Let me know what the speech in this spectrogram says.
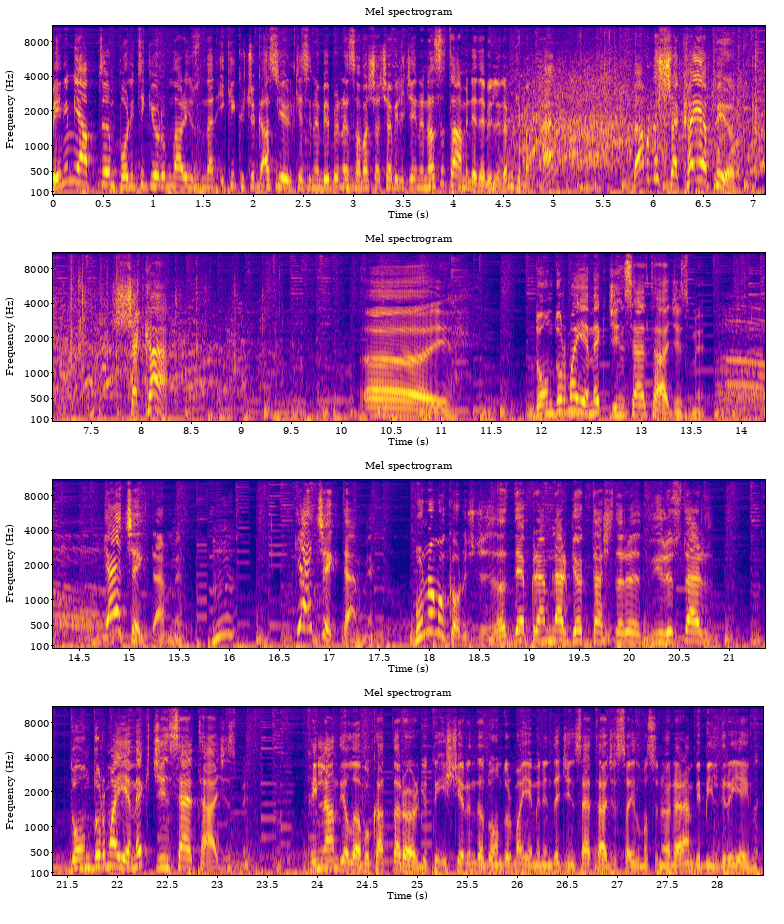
benim yaptığım politik yorumlar yüzünden iki küçük Asya ülkesinin birbirine savaş açabileceğini nasıl tahmin edebilirim ki ben? Ha? Ben burada şaka yapıyorum. Şaka. Ay. Dondurma yemek cinsel taciz mi? Gerçekten mi? Hı? Gerçekten mi? Bunu mu konuşacağız? Depremler, göktaşları, virüsler, dondurma yemek cinsel taciz mi? Finlandiyalı Avukatlar Örgütü iş yerinde dondurma yemeninde cinsel taciz sayılmasını öneren bir bildiri yayınladı.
